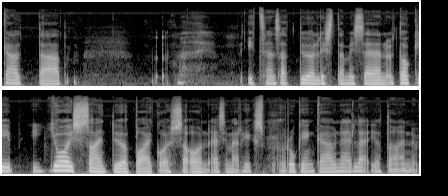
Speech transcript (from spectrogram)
käyttää itsensä työllistämiseen. Toki joissain työpaikoissa on esimerkiksi rukin käyneille jotain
